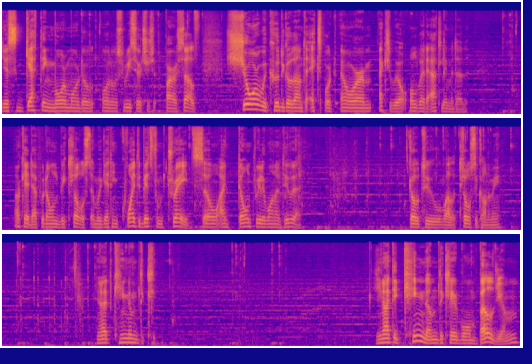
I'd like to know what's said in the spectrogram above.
Just getting more and more of those researchers by ourselves. Sure, we could go down to export, or actually we're already at limited. Okay, that would only be closed, and we're getting quite a bit from trade, so I don't really want to do it. Go to, well, closed economy. United Kingdom United Kingdom declared war on Belgium,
